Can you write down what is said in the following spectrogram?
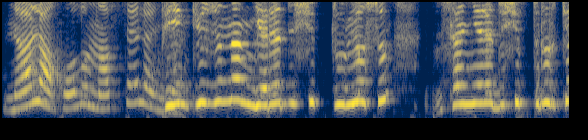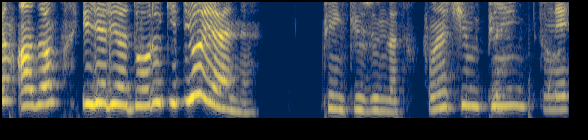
Ne alaka oğlum nasıl eğlence? Pink yüzünden yere düşüp duruyorsun. Sen yere düşüp dururken adam ileriye doğru gidiyor yani. Pink yüzünden. Onun için pink Ne?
